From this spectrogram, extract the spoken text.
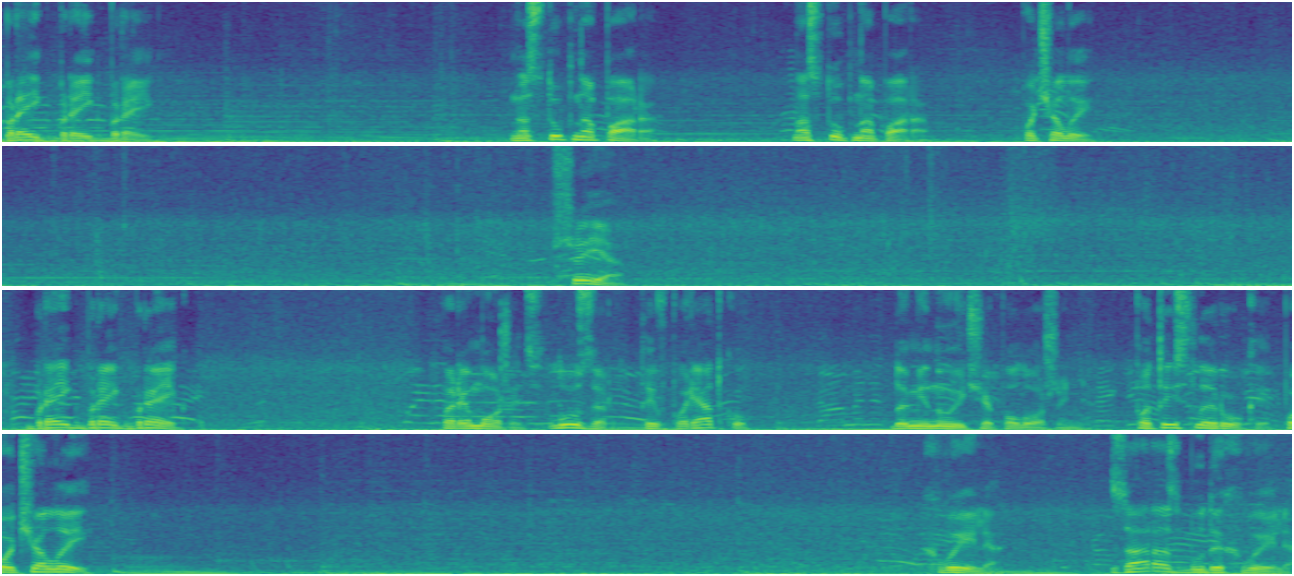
Брейк, брейк, брейк. Наступна пара. Наступна пара. Почали. Шия. Брейк, брейк, брейк. Переможець. Лузер, ти в порядку? Домінуюче положення. Потисли руки. Почали. Хвиля. Зараз буде хвиля.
